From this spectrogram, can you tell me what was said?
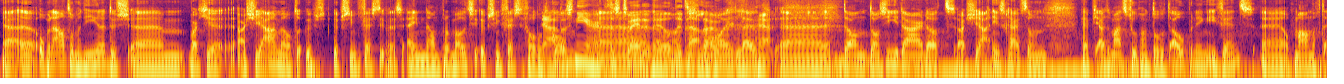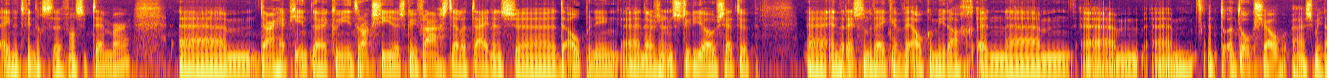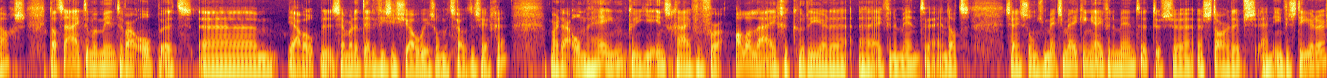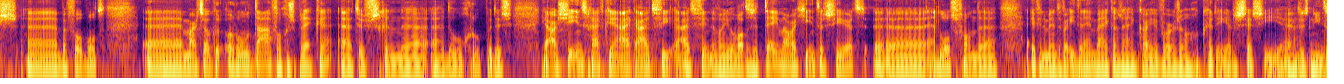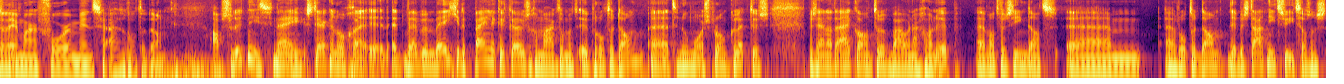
Ja, eh, op een aantal manieren. Dus ehm, wat je, als je je aanmeldt op Ups- Upstream Festival, dat is één dan promotie, upstreamfestival.com. Ja, dat is niet erg. Dat is het tweede Eh, deel. dan- Dit is ja, leuk. Mooi, leuk. Ja. Eh, dan, dan zie je daar dat als je je inschrijft, dan heb je automatisch toegang tot het opening event op maandag de 21ste van september. Ehm, daar, heb je, daar kun je interactie, dus kun je vragen stellen tijdens de opening. Daar is een studio setup. En de rest van de week hebben we elke middag een, ehm, een, talkshow s smiddags. Dat zijn eigenlijk de momenten waarop het ehm, ja, waarop zeg maar de televisieshow is, om het zo te zeggen. Maar daaromheen kun je je inschrijven voor allerlei gecureerde eh, evenementen. En dat zijn soms matchmaking evenementen tussen eh, start-ups en investeerders, eh, bijvoorbeeld. Maar het is ook ronde tafelgesprekken eh, tussen verschillende doelgroepen. Dus ja, als je je inschrijft kun je eigenlijk uitvi- uitvinden van joh, wat is het thema wat je interesseert. En los van de evenementen waar iedereen bij kan zijn, kan je voor zo'n gecureerde sessie. En dus niet alleen maar voor mensen uit Rotterdam. Absoluut niet. Nee, sterker nog, we hebben een beetje de pijnlijke keuze gemaakt om het Up Rotterdam eh, te noemen oorspronkelijk. Dus we zijn dat eigenlijk al aan het terugbouwen naar gewoon Up. Eh, want we zien dat ehm, eh, Rotterdam, er bestaat niet zoiets als een,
